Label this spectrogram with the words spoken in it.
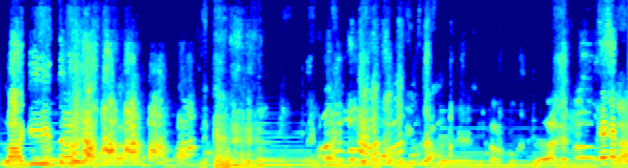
lagi itu. Emang kamu libra? Oke, terbukti ya dengan enggak.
